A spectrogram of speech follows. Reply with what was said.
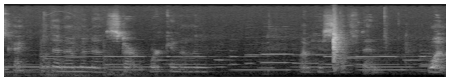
Okay. Well, then I'm gonna start working on on his stuff then. One.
